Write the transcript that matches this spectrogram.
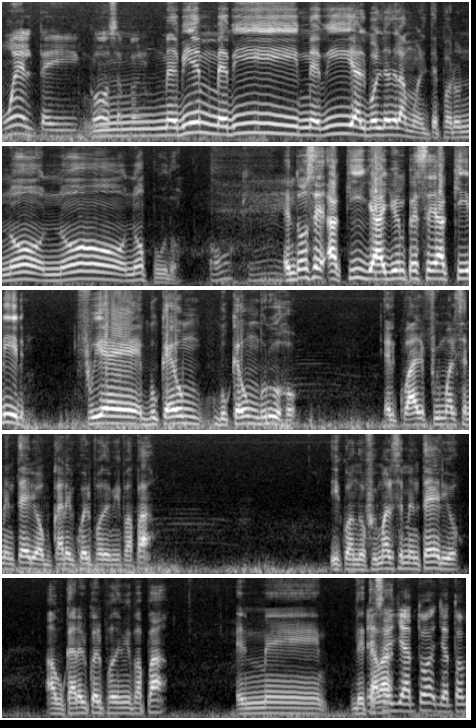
Muerte y cosas. Mm, pero- me vi, me vi, me vi al borde de la muerte, pero no, no, no pudo. Ok. Entonces aquí ya yo empecé a adquirir, fui, eh, busqué un, busqué un brujo, el cual fuimos al cementerio a buscar el cuerpo de mi papá. Y cuando fuimos al cementerio a buscar el cuerpo de mi papá, él me estaba, Ese ya, tu, ya tu,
